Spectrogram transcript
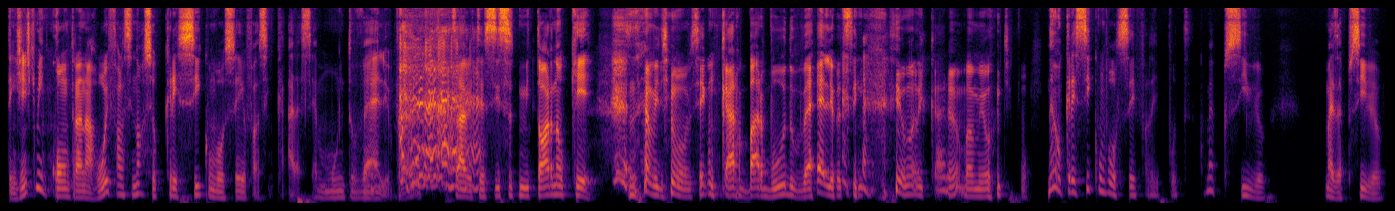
Tem gente que me encontra na rua e fala assim: Nossa, eu cresci com você. Eu falo assim: Cara, você é muito velho. Sabe? Então, Isso me torna o quê? Sabe? Tipo, chega um cara barbudo, velho, assim. E eu falei: Caramba, meu. Tipo, não, eu cresci com você. Falei: Puta, como é possível? Mas é possível,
